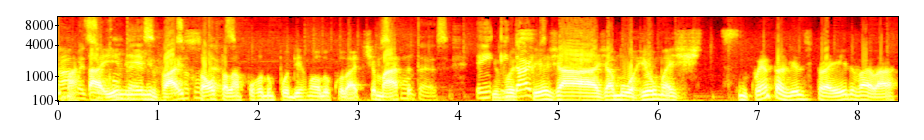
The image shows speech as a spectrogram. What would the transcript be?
ah, matar ele, acontece, ele vai, solta lá, porra, no poder maluco lá, te isso mata. Acontece. Em, e você Dark... já, já morreu umas 50 vezes para ele, vai lá,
